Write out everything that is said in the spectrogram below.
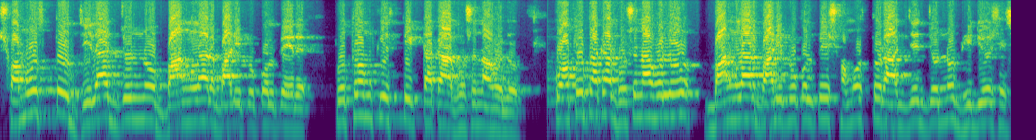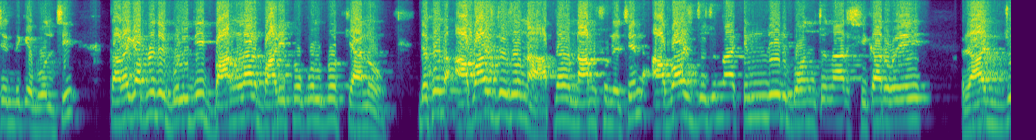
সমস্ত জেলার জন্য বাংলার বাড়ি প্রকল্পের প্রথম কিস্তির টাকা ঘোষণা হলো। কত টাকা ঘোষণা হলো? বাংলার বাড়ি প্রকল্পে সমস্ত রাজ্যের জন্য ভিডিও শেষের দিকে বলছি। তার আগে আপনাদের বলে দিই, বাংলার বাড়ি প্রকল্প কেন? দেখুন, আবাস যোজনা, আপনারা নাম শুনেছেন, আবাস যোজনা কেন্দ্রের বঞ্চনার শিকার হয়ে রাজ্য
